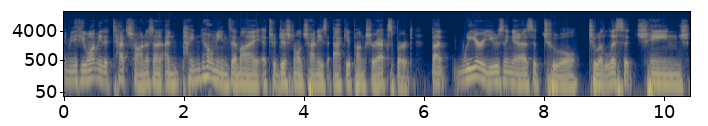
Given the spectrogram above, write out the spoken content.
I mean, if you want me to touch on it, and, and by no means am I a traditional Chinese acupuncture expert, but we are using it as a tool to elicit change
